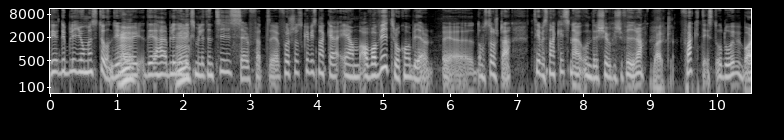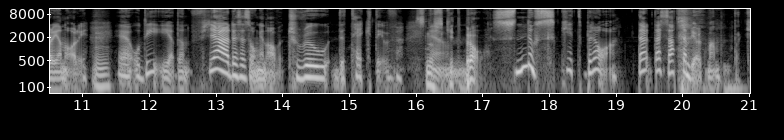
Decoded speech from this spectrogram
det, det blir ju om en stund. Mm. det här blir ju Mm. liksom en liten teaser. För att, eh, först så ska vi snacka en av vad vi tror kommer bli eh, de största tv-snackisarna under 2024. Verkligen. Faktiskt, och då är vi bara i januari. Mm. Eh, och det är den fjärde säsongen av True Detective. Snuskigt Ehm. bra. Snuskigt bra. Där, där satt den Björkman. Tack.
